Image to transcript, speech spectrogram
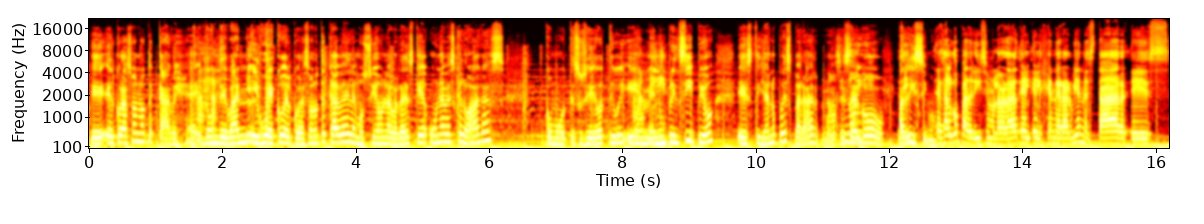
el corazón no te cabe, donde va el hueco del corazón, no te cabe de la emoción. La verdad es que una vez que lo hagas, como te sucedió a ti en, un principio, este, ya no puedes parar, pues es algo padrísimo. es algo padrísimo, la verdad, el, generar bienestar es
